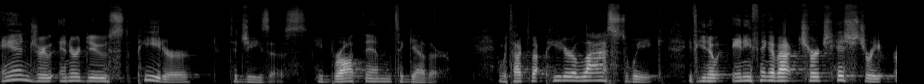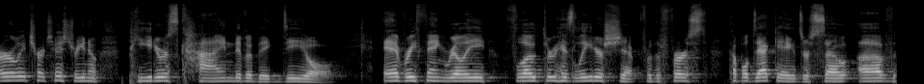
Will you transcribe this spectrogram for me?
Andrew introduced Peter to Jesus, he brought them together. And we talked about Peter last week. If you know anything about church history, early church history, you know Peter's kind of a big deal. Everything really flowed through his leadership for the first couple decades or so of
